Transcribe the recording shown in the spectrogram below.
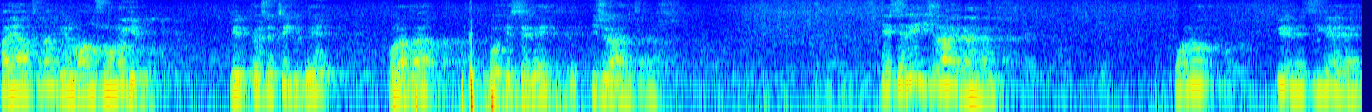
hayatının bir manzumu gibi, bir özeti gibi burada bu eseri icra ettiler. Eseri icra edenler onu bir vesileyle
